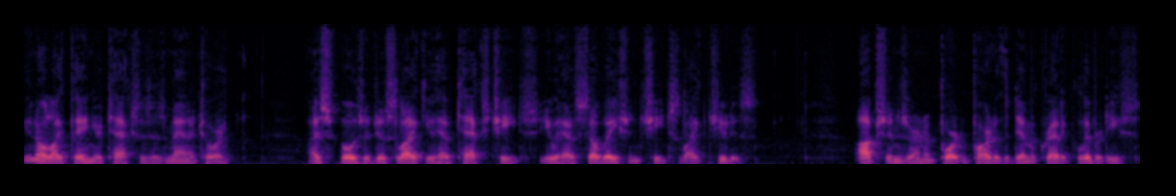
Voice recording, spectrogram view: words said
You know, like paying your taxes is mandatory. I suppose that just like you have tax cheats, you would have salvation cheats like Judas. Options are an important part of the democratic liberties,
